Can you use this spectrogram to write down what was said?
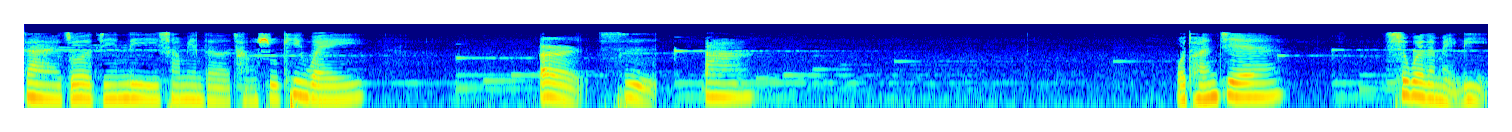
在左耳经历上面的常数 K 为二四八。我团结是为了美丽，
